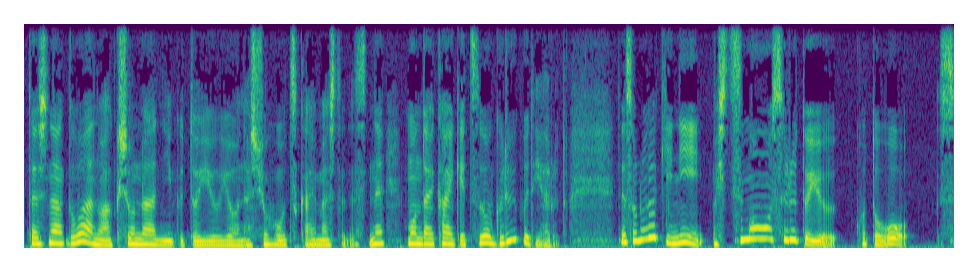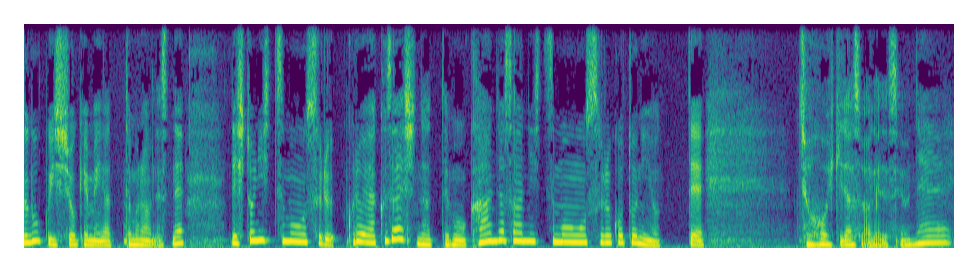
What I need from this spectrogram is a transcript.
私などはあのアクションラーニングというような手法を使いましてですね問題解決をグループでやるとでその時に質問をするということをすごく一生懸命やってもらうんですね。で人に質問をする。これは薬剤師になっても患者さんに質問をすることによって情報を引き出すわけですよね。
